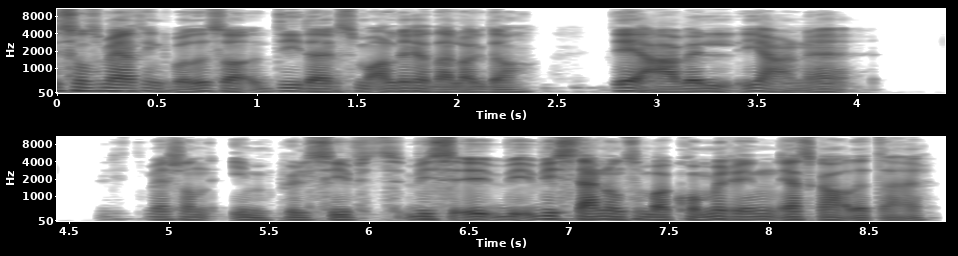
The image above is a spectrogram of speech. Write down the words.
sånn som jeg tenker på det, så de der som allerede er lagd, da, det er vel gjerne litt mer sånn impulsivt. Hvis, eh, hvis, det er noen som bare kommer inn 'Jeg skal ha dette her'.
